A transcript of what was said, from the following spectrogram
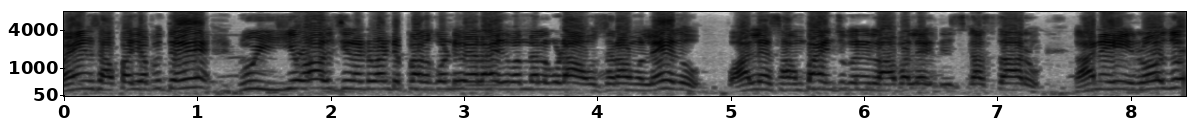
మైన్స్ అప్పచెప్తే నువ్వు ఇవ్వాల్సినటువంటి పదకొండు వేల ఐదు వందలు కూడా అవసరం లేదు. వాళ్ళే సంపాదించుకుని లాభాలకి తీసుకొస్తారు. కానీ ఈ రోజు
